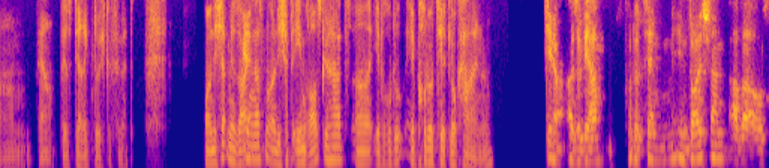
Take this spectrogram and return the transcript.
ähm, ja, wirst direkt durchgeführt. Und ich habe mir sagen lassen, und ich habe eben rausgehört, äh, ihr, produ ihr produziert lokal, ne? Genau, also wir haben Produzenten in Deutschland, aber auch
